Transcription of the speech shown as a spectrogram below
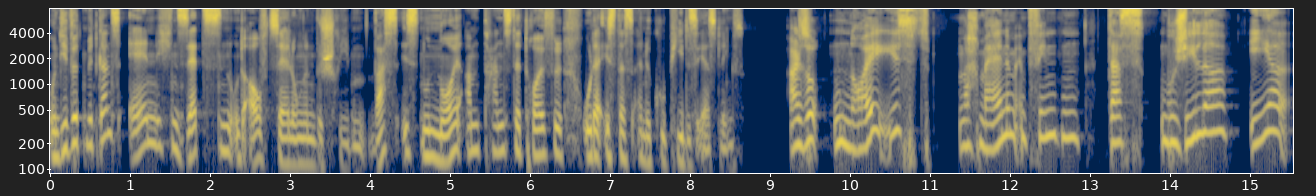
und die wird mit ganz ähnlichen Sätzen und Aufzählungen beschrieben. Was ist ist nun neu am Tanz der Teufel oder ist das eine Kopie des Erstlings? Also neu ist nach meinem Empfinden, dass Mujila eher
